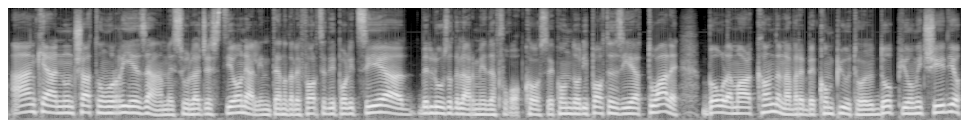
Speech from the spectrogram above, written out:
ha anche annunciato un riesame sulla gestione all'interno delle forze di polizia dell'uso dell'armi da fuoco. Secondo l'ipotesi attuale, Bola Mark Condon avrebbe compiuto il doppio omicidio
